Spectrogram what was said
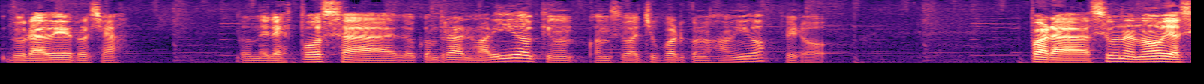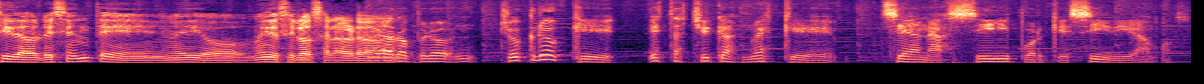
duradero ya, donde la esposa lo controla al marido que cuando se va a chupar con los amigos, pero para ser una novia así de adolescente, medio, medio celosa, la verdad. Claro, pero yo creo que estas chicas no es que sean así porque sí, digamos.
